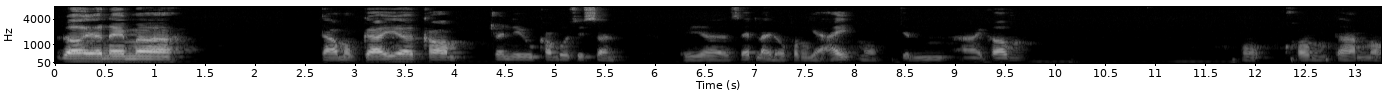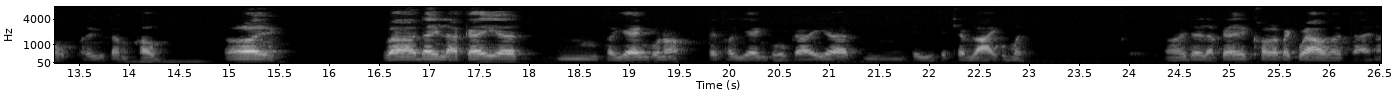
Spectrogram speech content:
Rồi anh em uh, tạo một cái uh, com cái new composition. Thì uh, set lại độ phân giải 1920 1081 y80 rồi và đây là cái uh, thời gian của nó cái thời gian của cái uh, cái gì cái timeline của mình. Rồi đây là cái color background thôi tại nó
